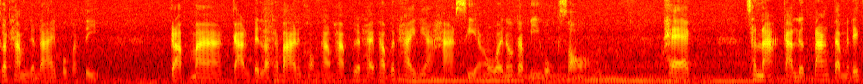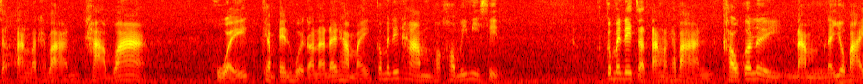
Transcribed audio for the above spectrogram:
ก็ทำกันได้ปกติ กลับมาการเป็นรัฐบาลของทางพรรคเพื่อไทยพรรคเพื่อไทยเนี่ยหาเสียงเอาไว้ตั้งแต่ปี 62 แพ้ชนะการเลือกตั้งแต่ไม่ได้จัดตั้งรัฐบาล ถามว่าหวยแคมเปญหวยตอนนั้นได้ทำไหมก็ไม่ได้ทำเพราะเขาไม่มีสิทธิ์ ก็ไม่ได้จัดตั้งรัฐบาล เขาก็เลยนำนโยบาย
